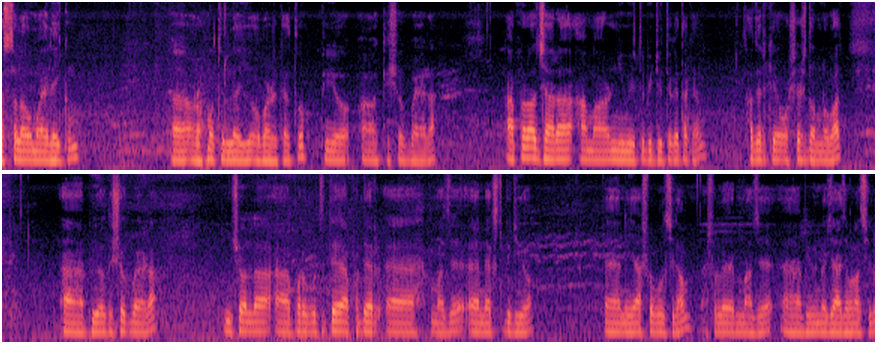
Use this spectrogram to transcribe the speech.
আসসালামু আলাইকুম রহমতুল্লাহ ওবরকাত প্রিয় কৃষক ভাইয়েরা, আপনারা যারা আমার নিয়মিত ভিডিও থেকে থাকেন, তাদেরকে অশেষ ধন্যবাদ। প্রিয় কৃষক ভাইয়েরা ইনশাল্লাহ পরবর্তীতে আপনাদের মাঝে নেক্সট ভিডিও নিয়ে আসব বলছিলাম। আসলে মাঝে বিভিন্ন যা যেমন ছিল,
